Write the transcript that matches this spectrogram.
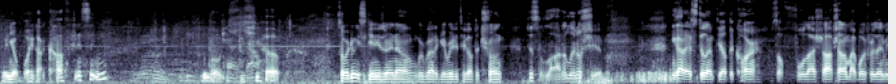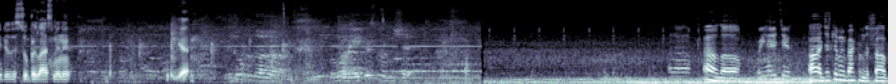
When your boy got confidence in you. Oh, yup. So we're doing skinnies right now. We're about to get ready to take off the trunk. Just a lot of little shit. You gotta still empty out the car. It's a full ass shop. Shout out my boy for letting me do this super last minute. Yeah. Hello. Hello. Where you headed to? Uh, just coming back from the shop.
